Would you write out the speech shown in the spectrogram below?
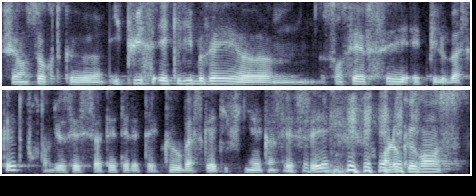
fait en sorte qu'il puisse équilibrer euh, son CFC et puis le basket. Pourtant, Dieu sait si sa tête, elle était que au basket. Il finit avec un CFC. en l'occurrence,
